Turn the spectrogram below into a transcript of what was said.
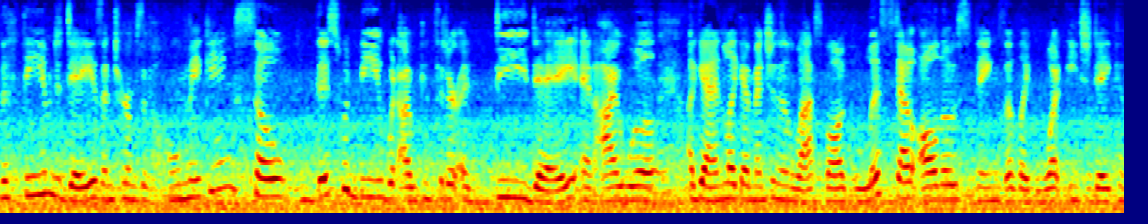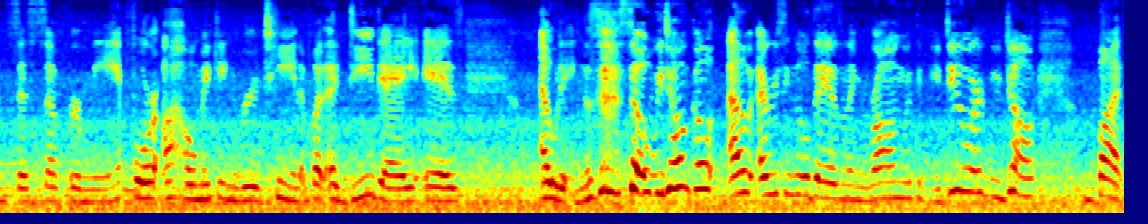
the themed days in terms of homemaking. So this would be what I would consider a D day and I will, again, like I mentioned in the last vlog, list out all those things of like what each day consists of for me for a homemaking routine. But a D day is outings. So we don't go out every single day. There's nothing wrong with if you do or if you don't but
